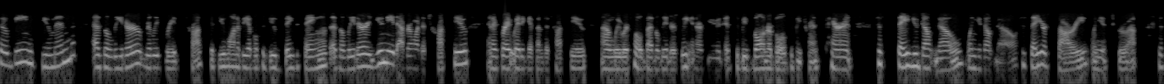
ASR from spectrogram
So being human as a leader really breeds trust. If you want to be able to do big things as a leader, you need everyone to trust you. And a great way to get them to trust you, um, we were told by the leaders we interviewed, is to be vulnerable, to be transparent, to say you don't know when you don't know, to say you're sorry when you screw up, to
